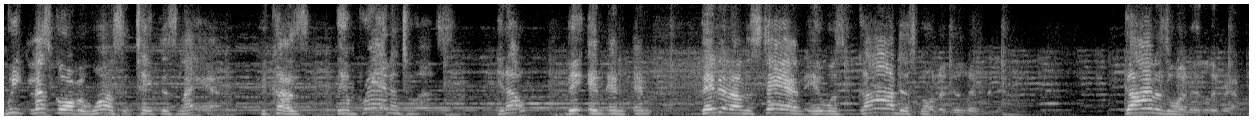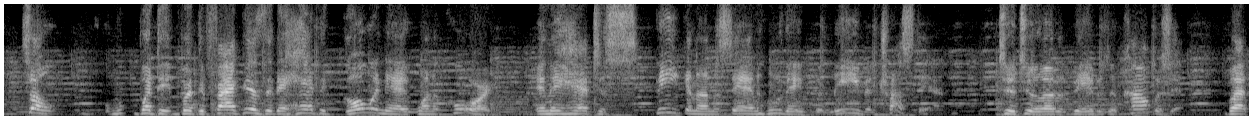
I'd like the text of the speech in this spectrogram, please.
we let's go at once and take this land because they're bread unto us. You know, they and and and they didn't understand it was God that's going to deliver them. God is the one to deliver them. So, but the but the fact is that they had to go in there one accord, and they had to speak and understand who they believe and trust in, to to let us be able to accomplish it. But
